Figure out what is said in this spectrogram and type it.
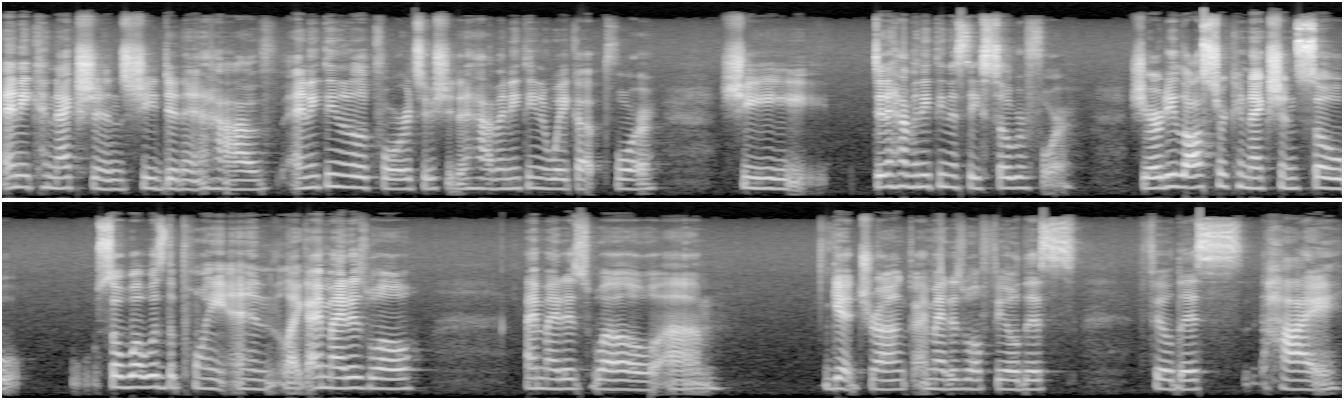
any connections. She didn't have anything to look forward to. She didn't have anything to wake up for. She didn't have anything to stay sober for. She already lost her connection. So, so what was the point? And like, I might as well, I might as well um, get drunk. I might as well feel this, feel this high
